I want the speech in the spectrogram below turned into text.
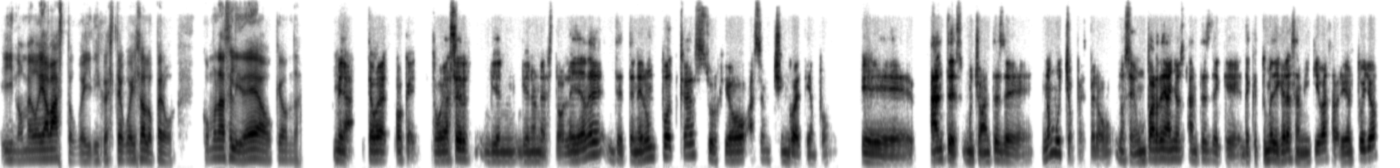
y no me doy abasto, güey, digo, este güey solo, pero ¿cómo nace la idea o qué onda? mira, te voy a, ok, te voy a ser bien, bien honesto. La idea de, de tener un podcast surgió hace un chingo de tiempo. Eh, antes, mucho antes de, no mucho, pues, pero no sé, un par de años antes de que, de que tú me dijeras a mí que ibas a abrir el tuyo,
